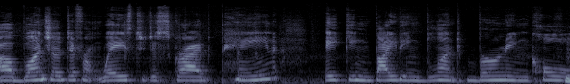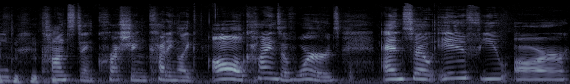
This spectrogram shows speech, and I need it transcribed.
a bunch of different ways to describe pain aching, biting, blunt, burning, cold, constant, crushing, cutting, like all kinds of words. And so if you are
